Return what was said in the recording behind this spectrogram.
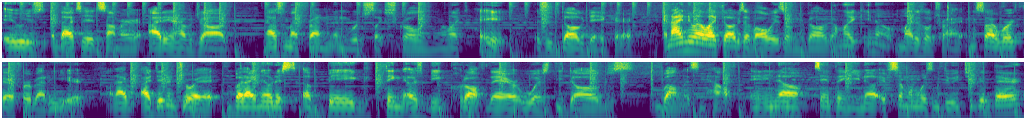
It was about to hit summer. I didn't have a job. And I was with my friend and we're just like scrolling. And we're like, hey, there's a dog daycare. And I knew I liked dogs. I've always owned a dog. I'm like, you know, might as well try it. And so I worked there for about a year. And I, I did enjoy it. But I noticed a big thing that was being put off there was the dog's wellness and health. And you know, same thing, you know, if someone wasn't doing too good there,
